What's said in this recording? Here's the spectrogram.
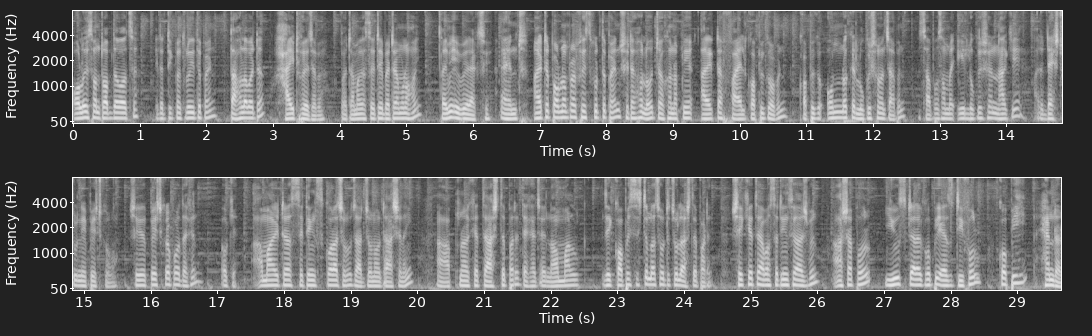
অলওয়েজ অন টপ দেওয়া আছে। এটা ঠিকমতো তুলে দিতে পারেন, তাহলে আবার এটা হাইট হয়ে যাবে। বাট আমার কাছে এটাই বেটার মনে হয়, তাই আমি এভাবে রাখছি। অ্যান্ড আরেকটা প্রবলেম আপনারা ফেস করতে পারেন, সেটা হলো যখন আপনি আরেকটা ফাইল কপি করবেন কপি করে অন্য একটা লোকেশনে যাবেন। সাপোজ আমরা এই লোকেশন না গিয়ে ডেস্কটপ নিয়ে পেস্ট করব। সেক্ষেত্রে পেস্ট করার পর দেখেন ওকে আমার এটা সেটিংস করা ছিল, যার জন্য এটা আসে নাই। আপনার ক্ষেত্রে আসতে পারে, দেখা যায় নর্মাল যে কপি সিস্টেম আছে, ওটা চলে আসতে পারে। সেক্ষেত্রে আবার সেটিংসে আসবেন। আসার পর use TeraCopy as default copy handler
